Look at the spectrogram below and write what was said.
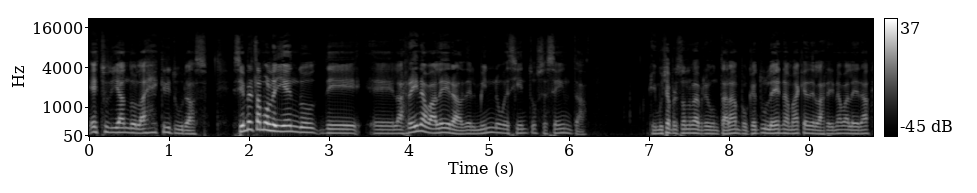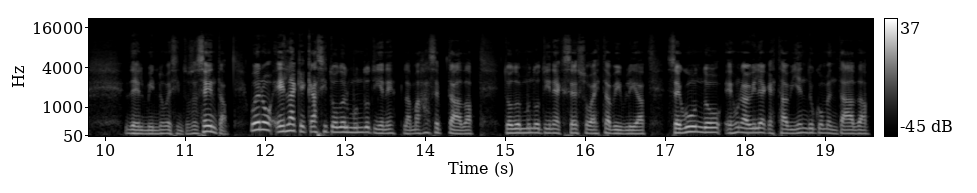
estudiando las escrituras. Siempre estamos leyendo de eh, la Reina Valera del 1960 y muchas personas me preguntarán por qué tú lees nada más que de la Reina Valera del 1960. Bueno, es la que casi todo el mundo tiene, la más aceptada. Todo el mundo tiene acceso a esta Biblia. Segundo, es una Biblia que está bien documentada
